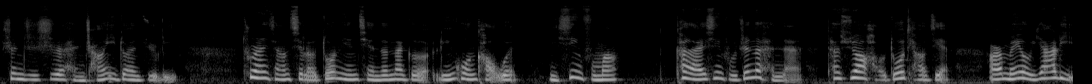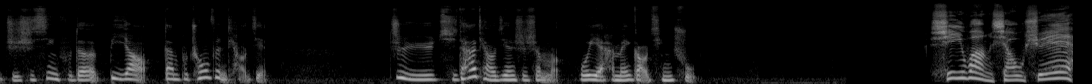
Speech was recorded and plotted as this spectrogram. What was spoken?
甚至是很长一段距离。突然想起了多年前的那个灵魂拷问：你幸福吗？看来幸福真的很难，它需要好多条件，而没有压力只是幸福的必要但不充分条件。至于其他条件是什么，我也还没搞清楚。希望小学，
